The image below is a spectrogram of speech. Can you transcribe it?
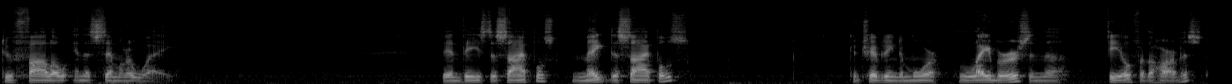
to follow in a similar way. Then these disciples make disciples, contributing to more laborers in the field for the harvest.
